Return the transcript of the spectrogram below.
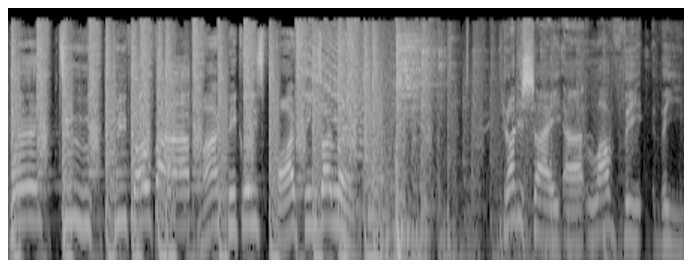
One, two, three, four, five. Mark Bickley's five things I learned. Can I just say, uh, love the the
